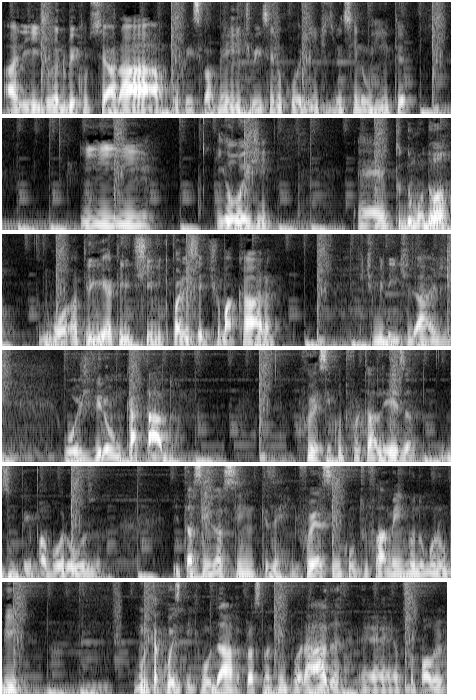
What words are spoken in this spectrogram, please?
ali, jogando bem contra o Ceará ofensivamente, vencendo o Corinthians, vencendo o Inter. E, e hoje é, tudo mudou. Tudo mudou. Aquele, aquele time que parecia que tinha uma cara, que tinha uma identidade, hoje virou um catado. Foi assim contra o Fortaleza, um desempenho pavoroso. E tá sendo assim, quer dizer, e foi assim contra o Flamengo no Morumbi. Muita coisa tem que mudar para a próxima temporada. É, o São Paulo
